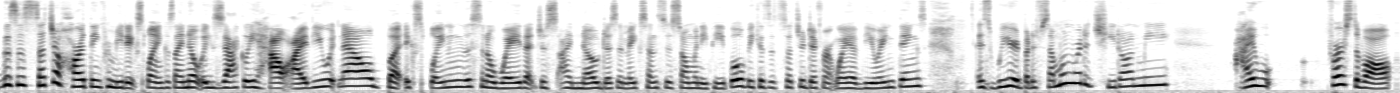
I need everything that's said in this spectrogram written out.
this is such a hard thing for me to explain because I know exactly how I view it now, but explaining this in a way that just I know doesn't make sense to so many people because it's such a different way of viewing things is weird. But if someone were to cheat on me, I w- first of all,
